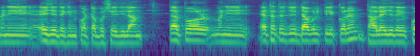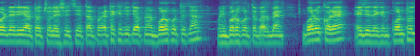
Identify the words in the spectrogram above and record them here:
মানে এই যে দেখেন কোডটা বসিয়ে দিলাম। তারপর মানে এটাতে যদি ডাবল ক্লিক করেন, তাহলে এই যে দেখেন কোড এরিয়াটা চলে এসেছে। তারপর এটাকে যদি আপনারা বড় করতে চান মানে বড় করতে পারবেন। বড় করে এই যে দেখেন কন্ট্রোল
